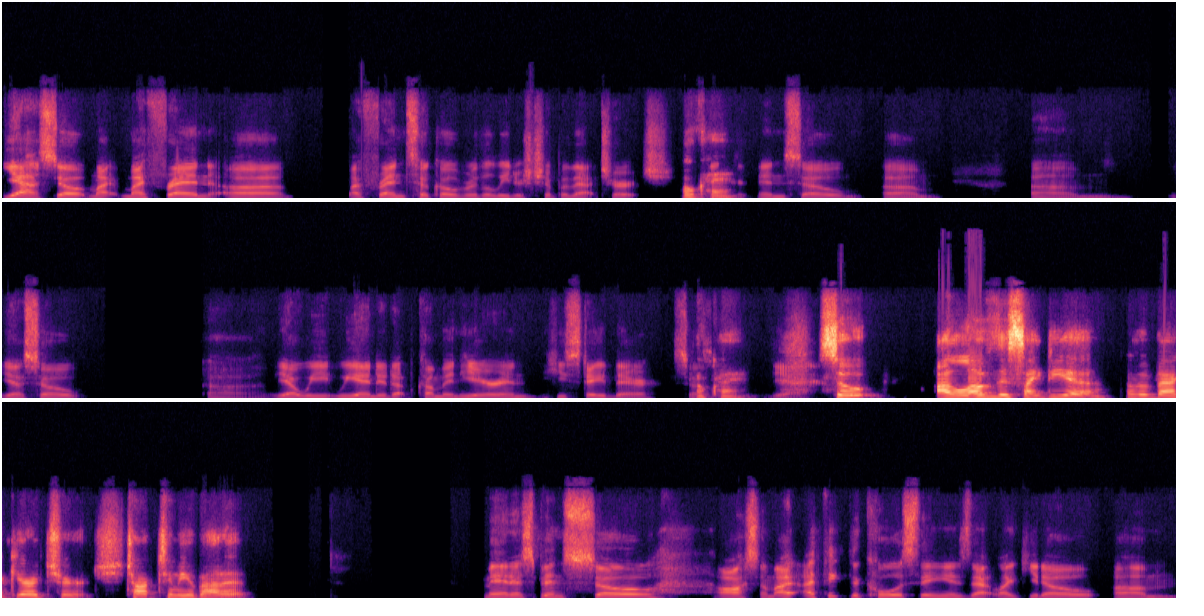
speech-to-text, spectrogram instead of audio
yeah so my my friend uh my friend took over the leadership of that church Okay. and, and so um um yeah so uh yeah we we ended up coming here and he stayed there so Okay. yeah So I love this idea of a backyard church. Talk to me about it. Man it's been so awesome. I i think the coolest thing is that like you know um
